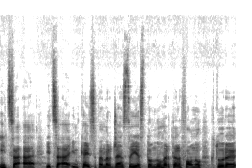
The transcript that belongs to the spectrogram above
ICE. ICE, in case of emergency, jest to numer telefonu, który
